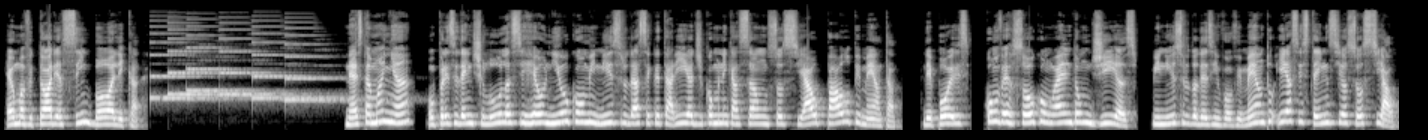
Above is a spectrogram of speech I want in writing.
é uma vitória simbólica Nesta manhã, o presidente Lula se reuniu com o ministro da Secretaria de Comunicação Social, Paulo Pimenta. Depois, conversou com Wellington Dias, ministro do Desenvolvimento e Assistência Social,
